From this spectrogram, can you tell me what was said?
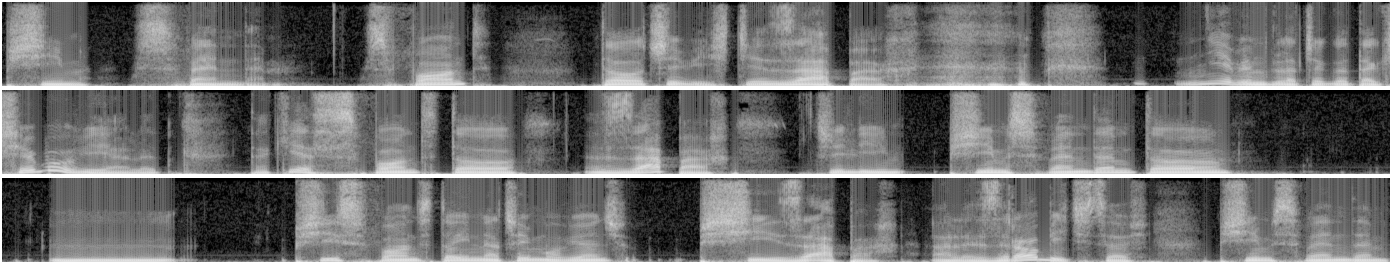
psim swędem. Swąd to oczywiście zapach. Nie wiem dlaczego tak się mówi, ale tak jest. Swąd to zapach, czyli psim swędem to mm, psi swąd to inaczej mówiąc psi zapach, ale zrobić coś psim swędem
